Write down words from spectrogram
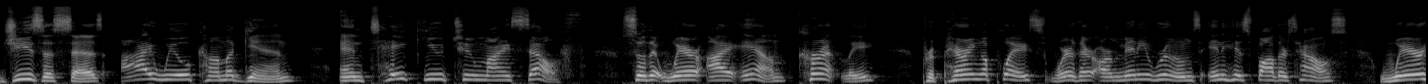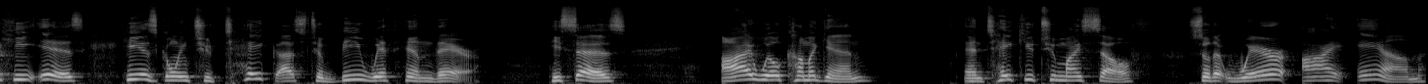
Jesus says, I will come again and take you to myself, so that where I am currently, preparing a place where there are many rooms in his Father's house, where he is, he is going to take us to be with him there. He says, I will come again and take you to myself, so that where I am,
